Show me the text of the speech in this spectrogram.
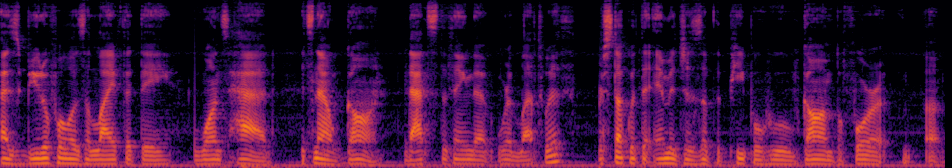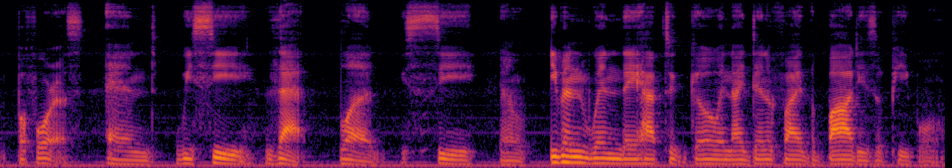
as beautiful as a life that they once had, it's now gone. That's the thing that we're left with we're stuck with the images of the people who've gone before uh, before us and we see that blood we see you know even when they have to go and identify the bodies of people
